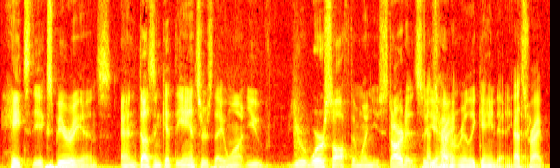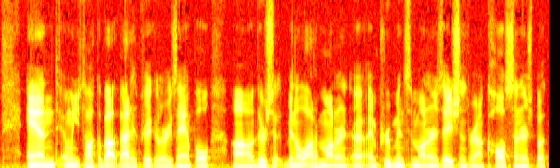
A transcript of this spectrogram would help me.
hates the experience and doesn't get the answers they want, you've you're worse off than when you started, so That's you right. haven't really gained anything. That's right. And and when you talk about that particular example, uh, there's been a lot of modern uh, improvements and modernizations around call centers, but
